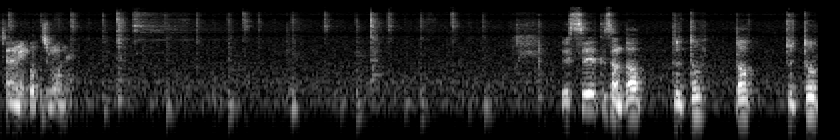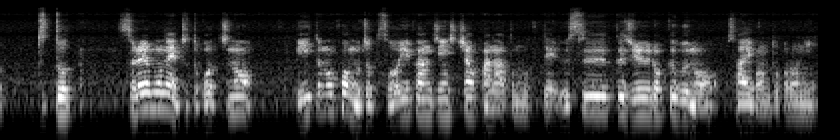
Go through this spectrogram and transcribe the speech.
ちなみにこっちもね。薄くそのドッドドッドッドッドッドッそれもねちょっとこっちのビートの方もちょっとそういう感じにしちゃおうかなと思って薄く16分の最後のところに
